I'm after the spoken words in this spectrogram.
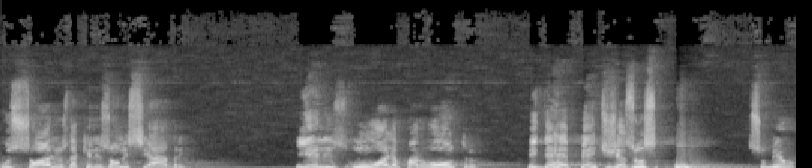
os olhos daqueles homens se abrem. E eles, um olha para o outro. E de repente Jesus sumiu.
